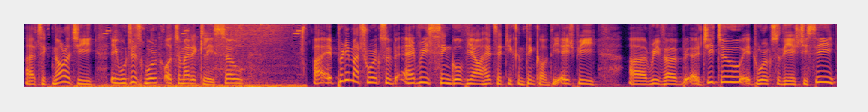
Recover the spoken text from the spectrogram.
uh, technology, it will just work automatically. So uh, it pretty much works with every single VR headset you can think of. The HP uh, Reverb uh, G2, it works with the HTC,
